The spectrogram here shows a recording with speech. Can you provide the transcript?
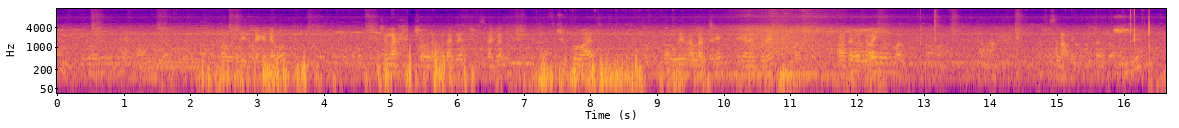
পরবর্তী ট্রেকে যাব ইনশাল্লাহ সকলে ভালো থাকবেন, সুস্থ থাকবেন। শুক্রবার, খুবই ভালো লাগছে এখানে ঘুরে। ভালো থাকবেন সবাই। আসসালামু আলাইকুম।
